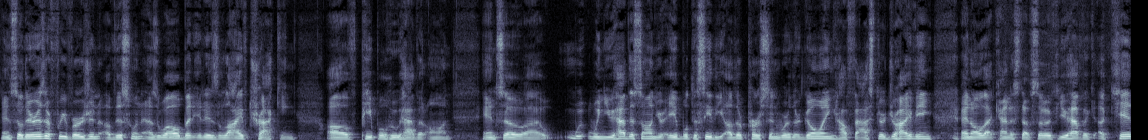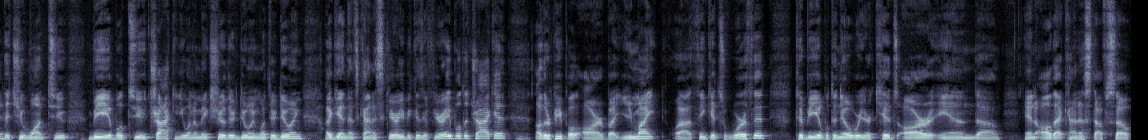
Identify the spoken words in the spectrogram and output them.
and so there is a free version of this one as well but it is live tracking of people who have it on and so uh, w- when you have this on, you're able to see the other person where they're going, how fast they're driving, and all that kind of stuff. So if you have a, a kid that you want to be able to track you want to make sure they're doing what they're doing. Again, that's kind of scary because if you're able to track it, other people are, but you might uh, think it's worth it to be able to know where your kids are and uh, and all that kind of stuff. So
